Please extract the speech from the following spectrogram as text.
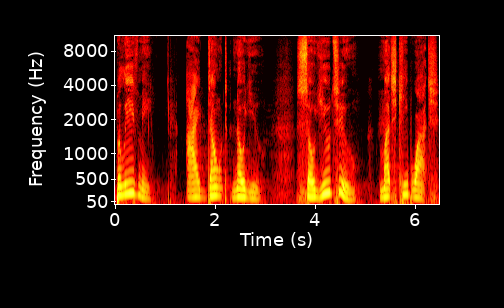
Believe me, I don't know you. So you too must keep watch,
